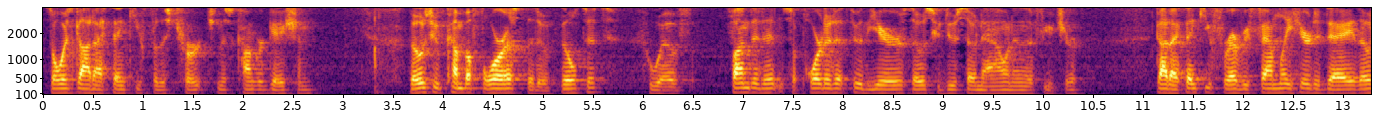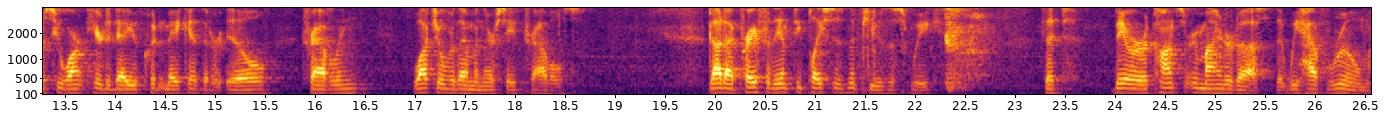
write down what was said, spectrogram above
As always, God, I thank you for this church and this congregation. Those who've come before us that have built it, who have funded it and supported it through the years, those who do so now and in the future. God, I thank you for every family here today, those who aren't here today who couldn't make it, that are ill, traveling. Watch over them in their safe travels. God, I pray for the empty places in the pews this week, that they are a constant reminder to us that we have room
